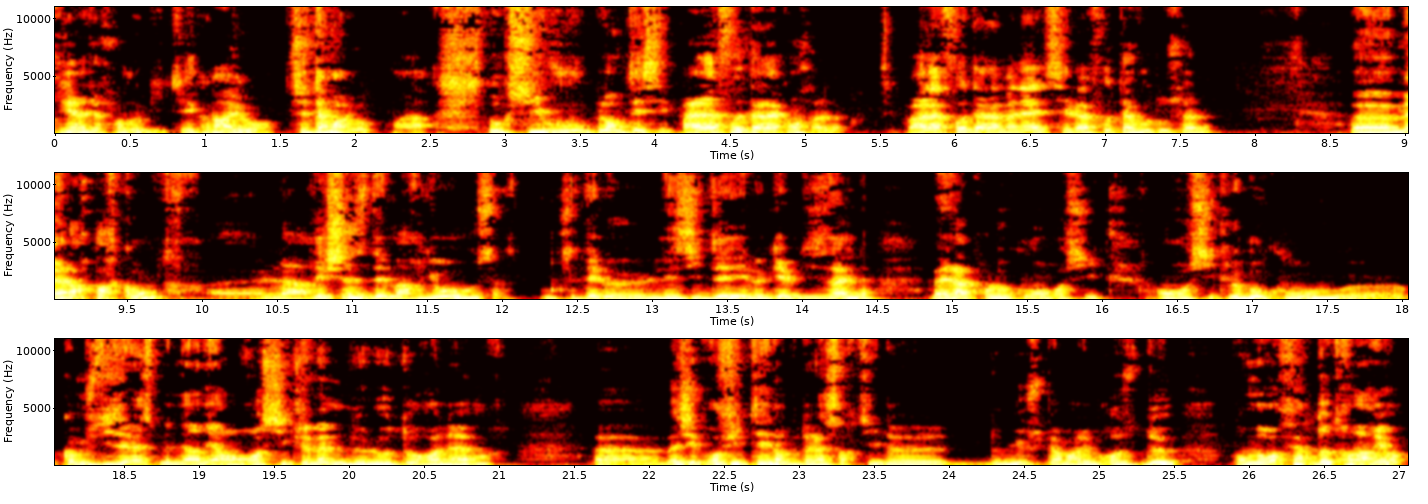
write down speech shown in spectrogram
rien à dire sur jouabilité. comme Mario. C'est un Mario, voilà. Donc si vous vous plantez, c'est pas la faute à la console, c'est pas la faute à la manette, c'est la faute à vous tout seul. Euh, mais alors par contre, la richesse des Mario, c'était le- les idées et le game design. Ben là, pour le coup, on recycle. On recycle beaucoup. Euh, comme je disais la semaine dernière, on recycle même de l'auto-runner. Euh, ben, j'ai profité donc de la sortie de, de New Super Mario Bros 2 pour me refaire d'autres Mario.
